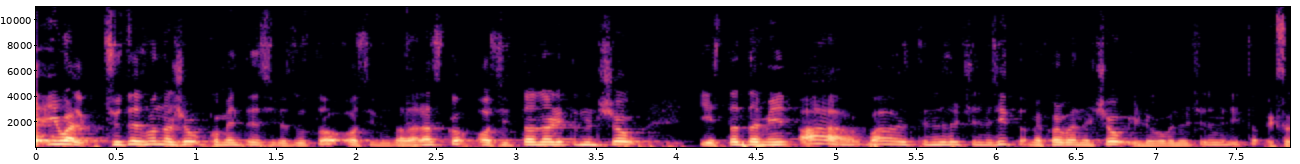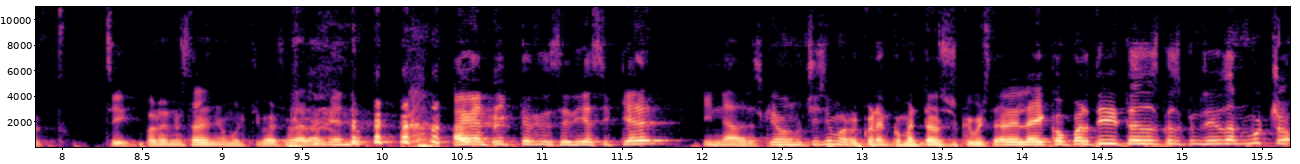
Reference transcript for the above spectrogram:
eh, igual, si ustedes van al show, comenten si les gustó o si les va a dar asco. O si están ahorita en el show y están también, ah, va a tener el chismecito. Mejor ven el show y luego ven el chismecito. Exacto. Sí, para no estar en el multiverso de Arambiendo. Hagan TikTok de ese día si quieren. Y nada, les queremos muchísimo. Recuerden comentar, suscribirse, darle like, compartir y todas esas cosas que nos ayudan mucho.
